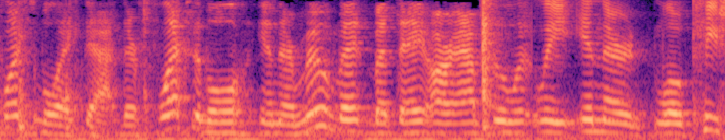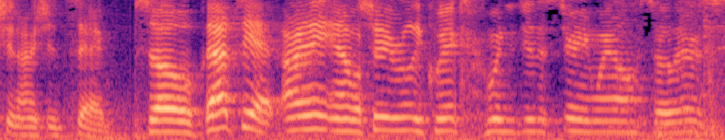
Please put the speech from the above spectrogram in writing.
flexible like that. They're flexible in their movement, but they are absolutely in their location, I should say. So that's it. I and I'll show you really quick when you do the steering wheel. So there's,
